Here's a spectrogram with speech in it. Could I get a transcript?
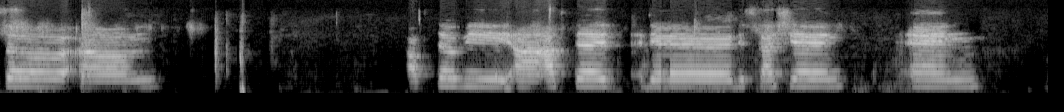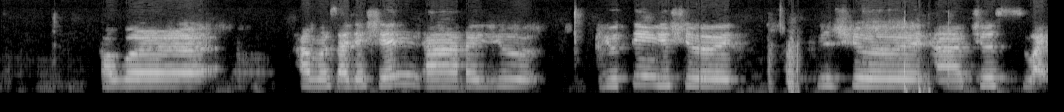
So um, after we uh, after the discussion and our our suggestion, uh, you you think you should you should uh, choose what?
